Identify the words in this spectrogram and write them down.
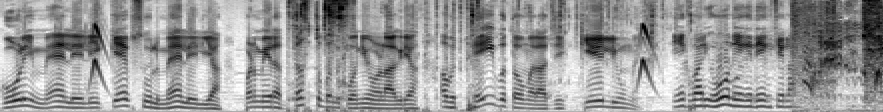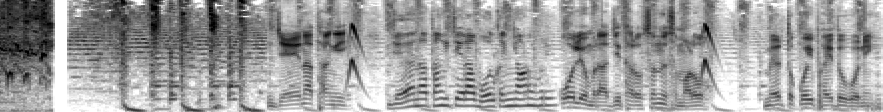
गोली मैं ले ली कैप्सूल मैं ले लिया पर मेरा दस्त बंद को नहीं होने लग रहा अब थे ही बताओ महाराज जी के लियो मैं? एक बारी वो लेके देख चला। जय ना थांगी जय ना था कि चेहरा बोल कहीं आणू रे? ओ लियो महाराज जी थारो संग संभालो मेरे तो कोई फायदो को नहीं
